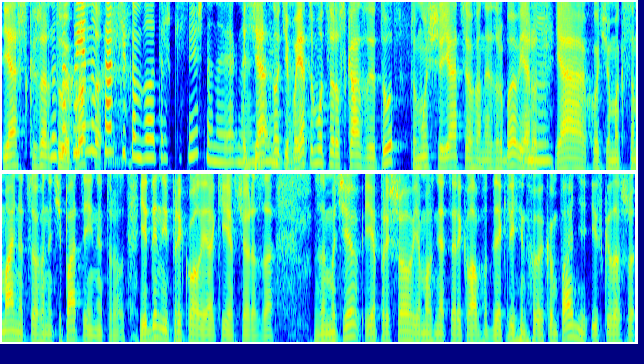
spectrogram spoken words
Я ж Ну, з жартую. Просто... харчиком було трошки смішно, наверное. Я, ну, типу, я тому це розказую тут, тому що я цього не зробив. Я, ро- я хочу максимально цього не чіпати і не тролити. Єдиний прикол, який я вчора за, замочив, я прийшов, я мав зняти рекламу для клінінгової компанії і сказав, що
